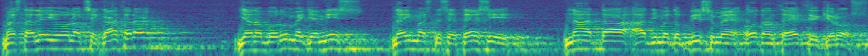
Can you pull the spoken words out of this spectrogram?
μας τα λέει όλα ξεκάθαρα για να μπορούμε και εμείς να είμαστε σε θέση να τα αντιμετωπίσουμε όταν θα έρθει ο καιρός.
